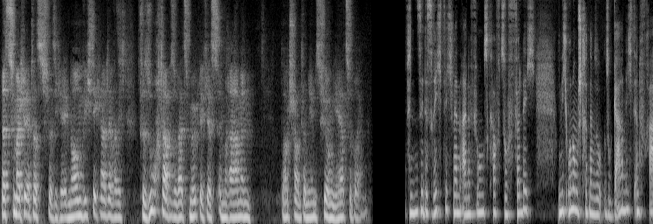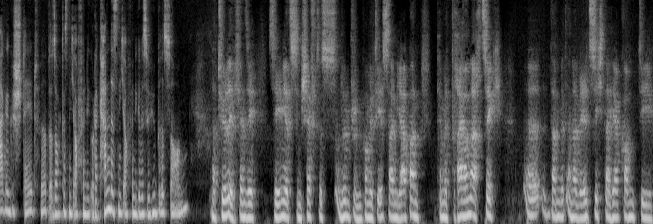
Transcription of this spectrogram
Das ist zum Beispiel etwas, was ich enorm wichtig halte, was ich versucht habe, soweit es möglich ist, im Rahmen deutscher Unternehmensführung herzubringen. Finden Sie das richtig, wenn eine Führungskraft so völlig nicht unumstritten, so, so gar nicht in Frage gestellt wird? Sorgt das nicht auch für eine, oder kann das nicht auch für eine gewisse Hybris sorgen? Natürlich, wenn Sie sehen jetzt den Chef des Olympischen Komitees in Japan, der mit 83 äh, dann mit einer Weltsicht daherkommt, die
